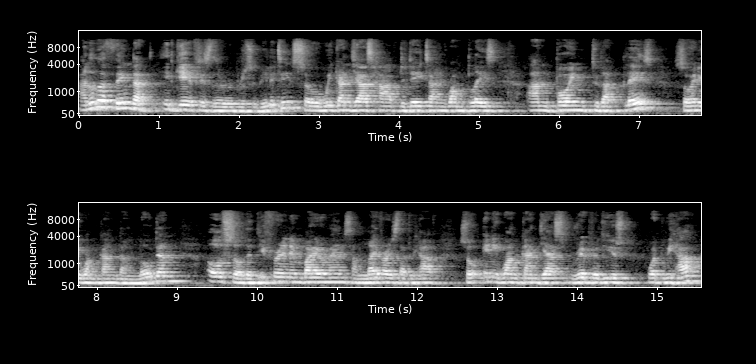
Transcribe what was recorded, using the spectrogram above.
Another thing that it gives is the reproducibility, so we can just have the data in one place and point to that place, so anyone can download them. Also, the different environments and libraries that we have, so anyone can just reproduce what we have.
